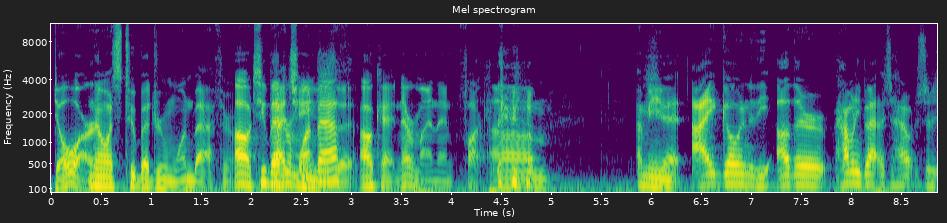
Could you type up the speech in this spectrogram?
door. No, it's two bedroom, one bathroom. Oh, two That bedroom, one bath? it. Okay, never mind then. Fuck. um, I mean, shit. I go into the other. How many baths? How so?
